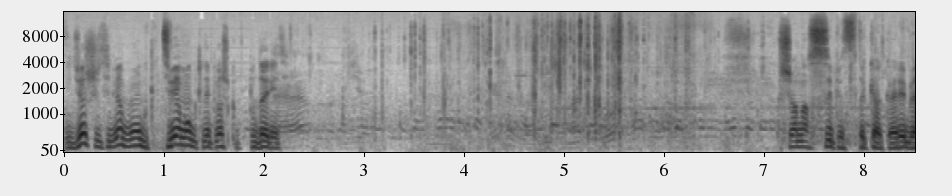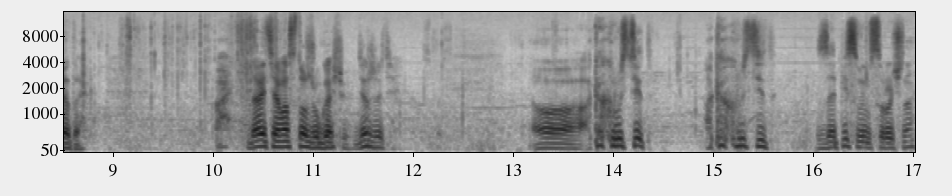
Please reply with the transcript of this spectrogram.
Идешь, и тебе могут, тебе могут лепешку подарить. Что она сыпется-то как, а, ребята? Ай, Давайте я вас тоже угощу. Держите. О, а как хрустит? А как хрустит? Записываем срочно.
